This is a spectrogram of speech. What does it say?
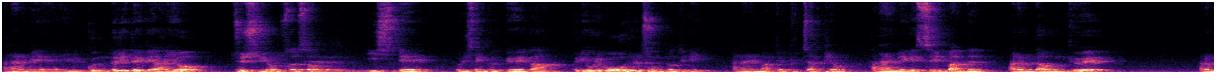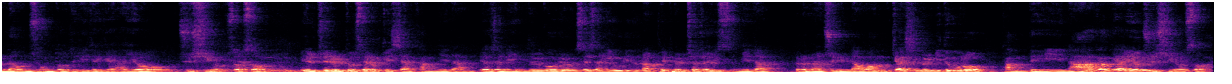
하나님의 일꾼들이 되게 하여 주시옵소서. 이 시대 우리 생극교회가 그리고 우리 모든 성도들이 하나님 앞에 붙잡혀 하나님에게 쓰임 받는 아름다운 교회 아름다운 성도들이 되게 하여 주시옵소서. 일주일을 또 새롭게 시작합니다. 여전히 힘들고 어려운 세상이 우리 눈앞에 펼쳐져 있습니다. 그러나 주님 나와 함께 하심을 믿음으로 담대히 나아가게 하여 주시어서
